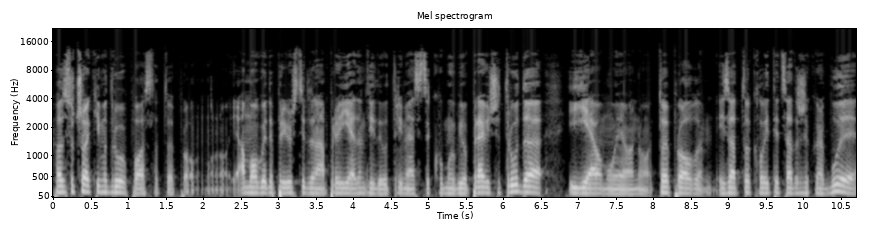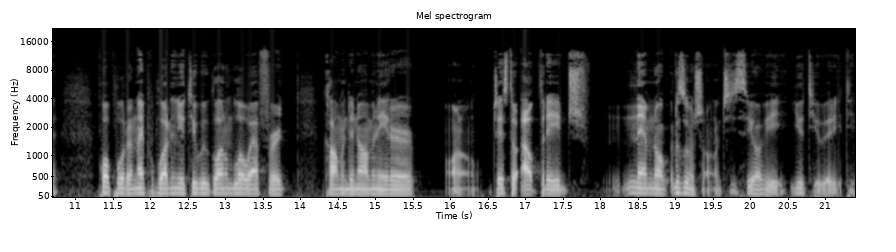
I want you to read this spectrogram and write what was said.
Pa da su čovjek ima drugog posla, to je problem. Ono. A mogu je da priušti da napravi jedan video u tri meseca koji mu je bio previše truda i jeo mu je ono, to je problem. I zato kvalitet sadržaja koji bude popularan, najpopularniji na YouTube uglavnom low effort, common denominator, ono, često outrage, ne mnogo, razumeš ono, znači svi ovi youtuberi i ti.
